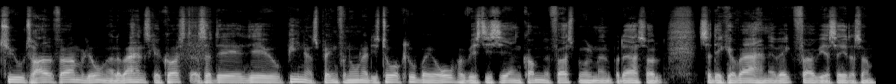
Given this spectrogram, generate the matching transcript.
20, 30, 40 millioner, eller hvad han skal koste. Altså det, det er jo peanuts penge for nogle af de store klubber i Europa, hvis de ser en kommende førstmålmand på deres hold. Så det kan jo være, at han er væk, før vi har set os om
